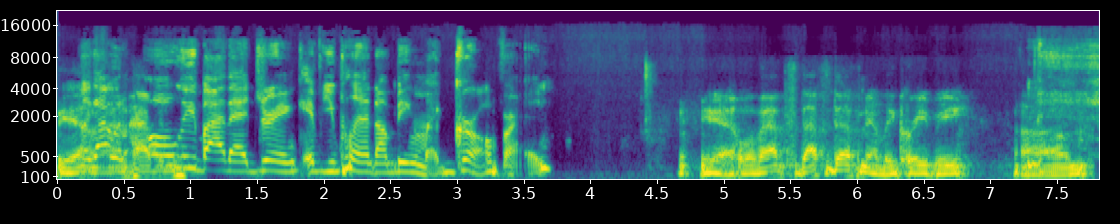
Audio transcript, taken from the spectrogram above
Yeah, like I would only buy that drink if you planned on being my girlfriend. Yeah, well, that's that's definitely creepy. Um,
